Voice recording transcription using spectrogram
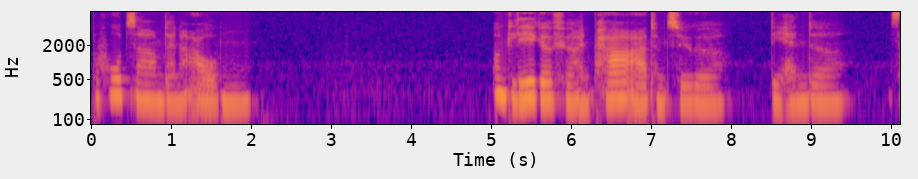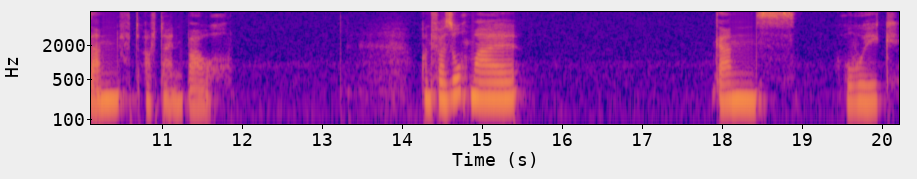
behutsam deine Augen und lege für ein paar Atemzüge die Hände sanft auf deinen Bauch. Und versuch mal ganz ruhig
